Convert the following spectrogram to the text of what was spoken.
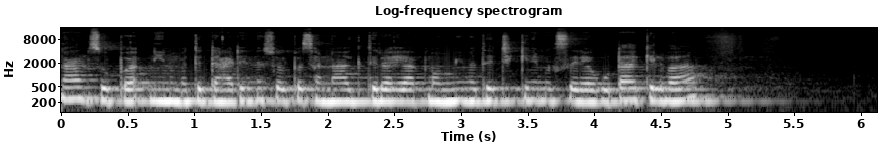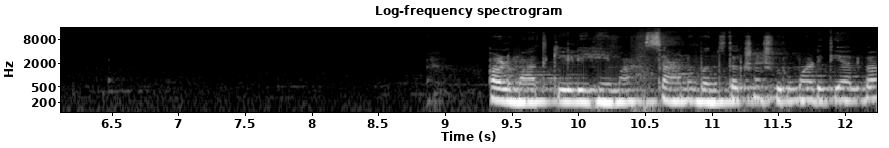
ನಾನು ಸೂಪರ್, ನೀನು ಮತ್ತು ಡ್ಯಾಡಿನ ಸ್ವಲ್ಪ ಸಣ್ಣ ಆಗಿದ್ದೀರಾ ಯಾಕೆ ಮಮ್ಮಿ ಮತ್ತು ಚಿಕ್ಕಿ ನಿಮಗೆ ಸರಿಯಾಗಿ ಊಟ ಹಾಕಿಲ್ವಾ? ಅವಳ ಮಾತು ಕೇಳಿ ಹೇಮಾ, ಸಾನು, ಬಂದ ತಕ್ಷಣ ಶುರು ಮಾಡಿದ್ಯಾ ಅಲ್ವಾ?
